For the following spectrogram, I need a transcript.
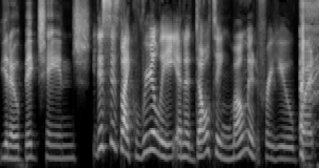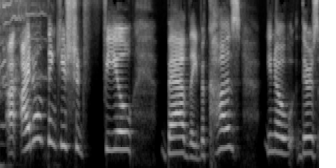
you know, big change. This is like really an adulting moment for you, but I, I don't think you should feel badly because you know, there's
